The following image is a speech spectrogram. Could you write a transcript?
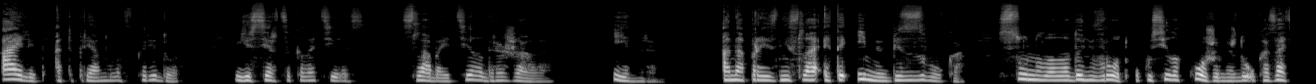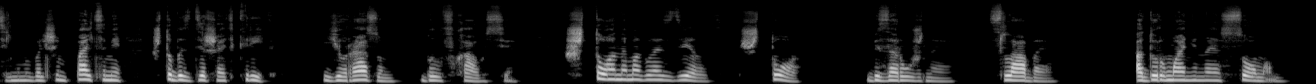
Айлит отпрянула в коридор. Ее сердце колотилось, слабое тело дрожало. Инрен. Она произнесла это имя без звука, сунула ладонь в рот, укусила кожу между указательным и большим пальцами, чтобы сдержать крик. Ее разум был в хаосе. Что она могла сделать? Что? Безоружная, слабая, одурманенная сомом.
